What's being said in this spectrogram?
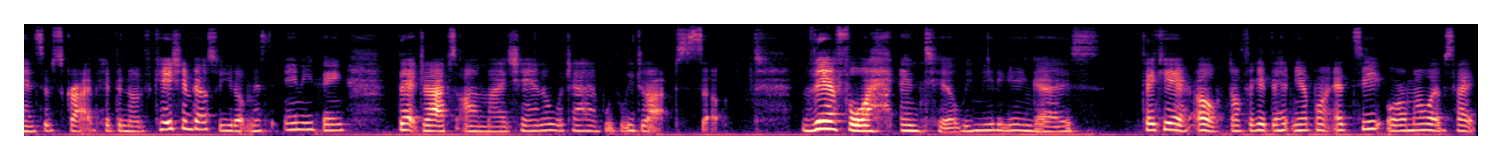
and subscribe. Hit the notification bell so you don't miss anything that drops on my channel, which I have weekly drops. So, therefore, until we meet again, guys, take care. Oh, don't forget to hit me up on Etsy or on my website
